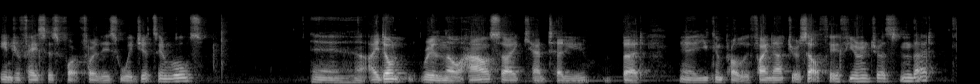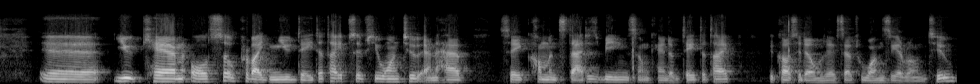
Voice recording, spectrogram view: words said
interfaces for for these widgets and rules. Uh, I don't really know how, so I can't tell you, but uh, you can probably find out yourself if you're interested in that. Uh, you can also provide new data types if you want to and have say common status being some kind of data type because it only accepts 1, 0 and 2.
